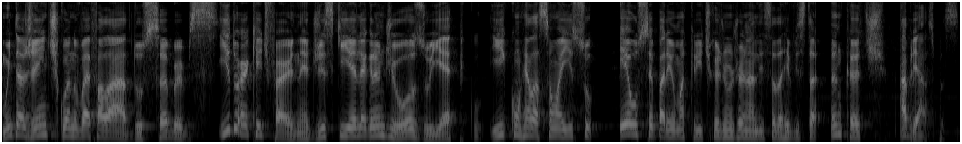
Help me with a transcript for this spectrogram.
Muita gente, quando vai falar dos Suburbs e do Arcade Fire, né, diz que ele é grandioso e épico. E com relação a isso, eu separei uma crítica de um jornalista da revista Uncut, abre aspas.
